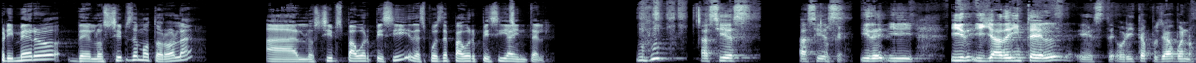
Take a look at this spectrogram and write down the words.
Primero de los chips de Motorola a los chips PowerPC y después de PowerPC a Intel. Así es, así es. Y, de, y, y, ya de Intel, este, ahorita pues ya, bueno,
